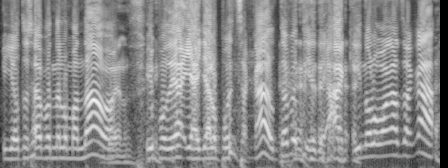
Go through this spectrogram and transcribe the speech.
y ya usted sabe dónde lo mandaba. Bueno, sí. Y podía, ya, ya lo pueden sacar, ¿usted me entiende? Aquí no lo van a sacar.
